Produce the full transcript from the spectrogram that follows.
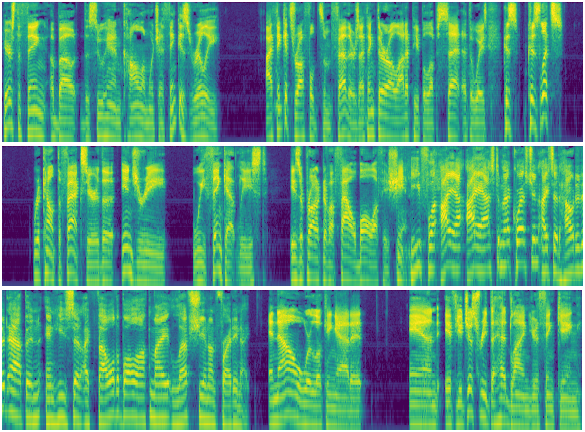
Here's the thing about the Souhan column, which I think is really, I think it's ruffled some feathers. I think there are a lot of people upset at the ways because because let's recount the facts here. The injury, we think at least, is a product of a foul ball off his shin. He, fl- I, I asked him that question. I said, "How did it happen?" And he said, "I fouled a ball off my left shin on Friday night." And now we're looking at it, and if you just read the headline, you're thinking.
